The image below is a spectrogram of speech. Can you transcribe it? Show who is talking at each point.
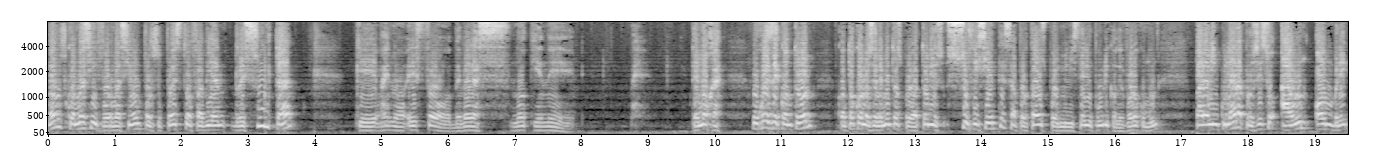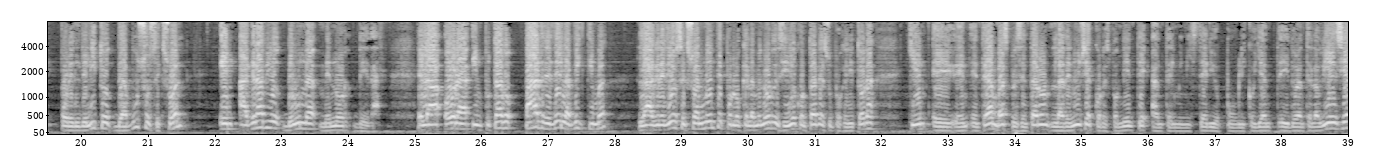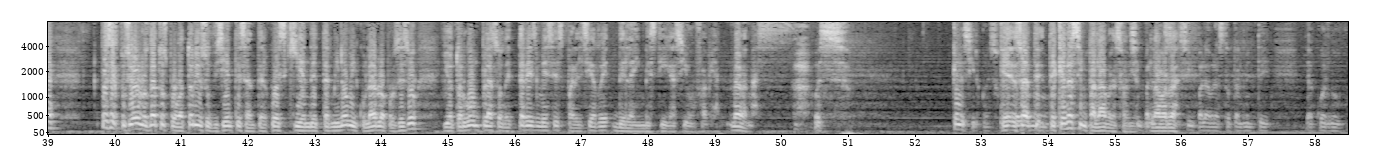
Speaker 1: Vamos con más información, por supuesto, Fabián. Resulta que, bueno, esto de veras no tiene... Te enoja. Un juez de control contó con los elementos probatorios suficientes aportados por el Ministerio Público del Foro Común para vincular a proceso a un hombre por el delito de abuso sexual en agravio de una menor de edad. El ahora imputado padre de la víctima la agredió sexualmente, por lo que la menor decidió contarle a su progenitora, quien eh, entre ambas presentaron la denuncia correspondiente ante el Ministerio Público. Y, y durante la audiencia, pues expusieron los datos probatorios suficientes ante el juez, quien determinó vincularlo a proceso y otorgó un plazo de tres meses para el cierre de la investigación, Fabián. Nada más.
Speaker 2: Pues, ¿qué decir con eso?
Speaker 1: Que, o sea, te, te, quedas sin palabras, Fabián,
Speaker 2: sin palabras,
Speaker 1: la verdad.
Speaker 2: Sin palabras, totalmente de acuerdo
